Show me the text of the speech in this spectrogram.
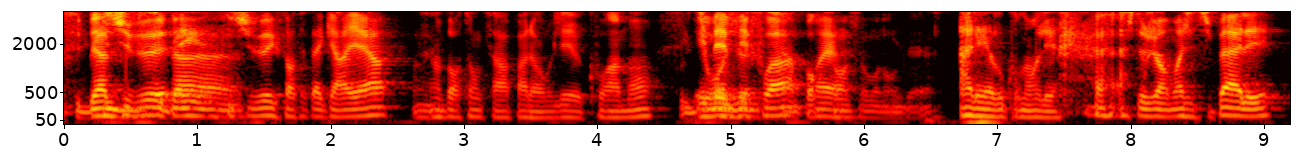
C'est bien. si tu veux, c'est bien- et si tu veux exporter ta carrière, c'est important de savoir parler anglais euh, couramment. et même des fois, C'est important, ouais. justement, l'anglais. Allez à vos cours d'anglais. je te jure, moi, j'y suis pas allé.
